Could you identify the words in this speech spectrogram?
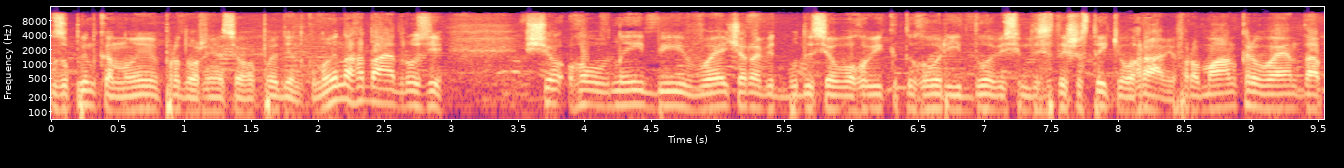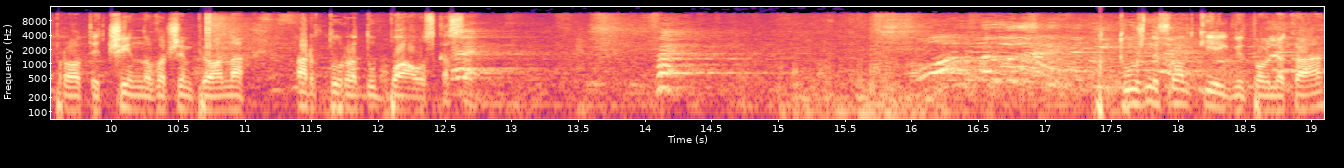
зупинка, ну і продовження цього поєдинку. Ну і нагадаю, друзі, що головний бій вечора відбудеться у ваговій категорії до 86 кілограмів. Роман Кривенда проти чинного чемпіона Артура Дубаускаса. Потужний фронт-кік від Павляка.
